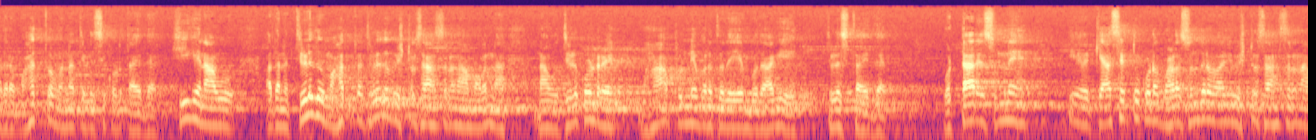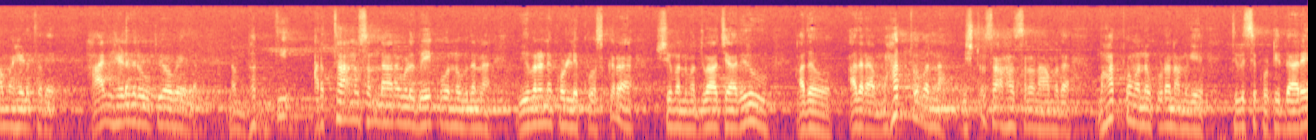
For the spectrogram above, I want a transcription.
ಅದರ ಮಹತ್ವವನ್ನು ತಿಳಿಸಿಕೊಡ್ತಾ ಇದ್ದಾರೆ. ಹೀಗೆ ನಾವು ಅದನ್ನು ತಿಳಿದು ಮಹತ್ವ ತಿಳಿದು ವಿಷ್ಣು ಸಹಸ್ರನಾಮವನ್ನು ನಾವು ತಿಳ್ಕೊಂಡ್ರೆ ಮಹಾಪುಣ್ಯ ಬರುತ್ತದೆ ಎಂಬುದಾಗಿ ತಿಳಿಸ್ತಾ ಇದ್ದಾರೆ. ಒಟ್ಟಾರೆ ಸುಮ್ಮನೆ ಕ್ಯಾಸೆಟ್ಟು ಕೂಡ ಬಹಳ ಸುಂದರವಾಗಿ ವಿಷ್ಣು ಸಹಸ್ರನಾಮ ಹೇಳ್ತದೆ. ಹಾಗೆ ಹೇಳಿದರೆ ಉಪಯೋಗ ಇಲ್ಲ. ನಮ್ಮ ಭಕ್ತಿ ಅರ್ಥಾನುಸಂಧಾನಗಳು ಬೇಕು ಅನ್ನುವುದನ್ನು ವಿವರಣೆ ಕೊಡಲಿಕ್ಕೋಸ್ಕರ ಶ್ರೀಮನ್ ಮಧ್ವಾಚಾರ್ಯರು ಅದು ಅದರ ಮಹತ್ವವನ್ನು ವಿಷ್ಣು ಸಹಸ್ರನಾಮದ ಮಹತ್ವವನ್ನು ಕೂಡ ನಮಗೆ ತಿಳಿಸಿಕೊಟ್ಟಿದ್ದಾರೆ.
